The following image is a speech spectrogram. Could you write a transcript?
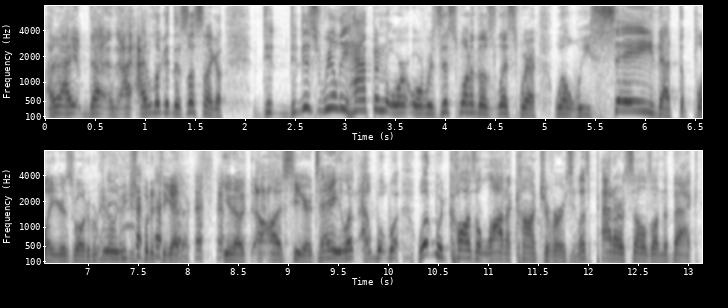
I mean, I, that, I, I look at this list and I go, did, did this really happen, or, or was this one of those lists where, well, we say that the players voted, but really we just put it together, you know, us here. It's hey, let, what, what, what would cause a lot of controversy? Let's pat ourselves on the back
